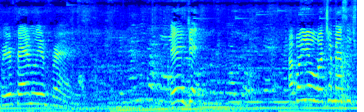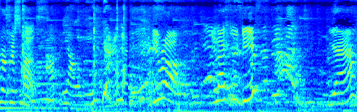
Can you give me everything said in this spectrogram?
for your family and friends. And Jay, how about you? What's your message for Christmas? Happy Halloween. Ira, you like your gift? Yeah?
